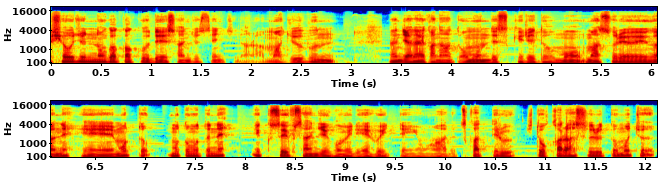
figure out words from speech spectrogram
標準の画角で30センチならまあ十分なんじゃないかなと思うんですけれども、まあそれがね、えー、もっと、もともとね、XF35mmF1.4R 使ってる人からするともうちょっ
